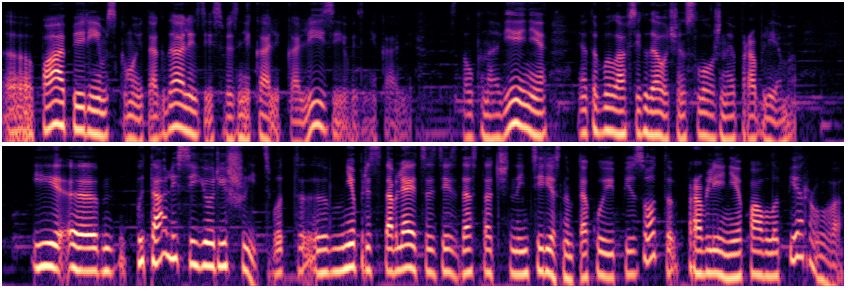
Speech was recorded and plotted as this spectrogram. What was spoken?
э, папе римскому и так далее. Здесь возникали коллизии, возникали столкновения. Это была всегда очень сложная проблема и э, пытались ее решить. Вот э, мне представляется здесь достаточно интересным такой эпизод правления Павла I,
